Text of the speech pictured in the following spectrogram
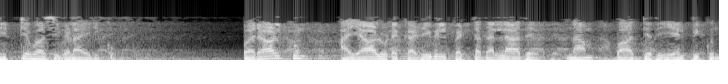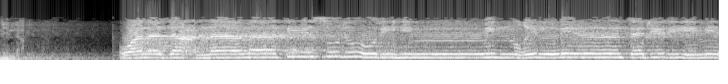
നിത്യവാസികളായിരിക്കും ഒരാൾക്കും അയാളുടെ കഴിവിൽപ്പെട്ടതല്ലാതെ നാം ബാധ്യത ഏൽപ്പിക്കുന്നില്ല ونزعنا ما في صدورهم من غل تجري من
